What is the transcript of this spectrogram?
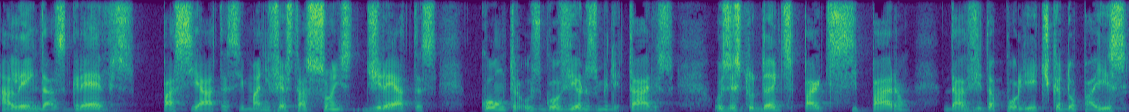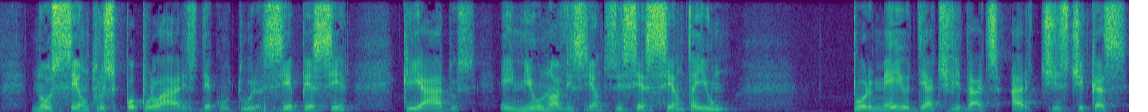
além das greves, passeatas e manifestações diretas contra os governos militares, os estudantes participaram da vida política do país nos Centros Populares de Cultura, CPC, criados em 1961. Por meio de atividades artísticas,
